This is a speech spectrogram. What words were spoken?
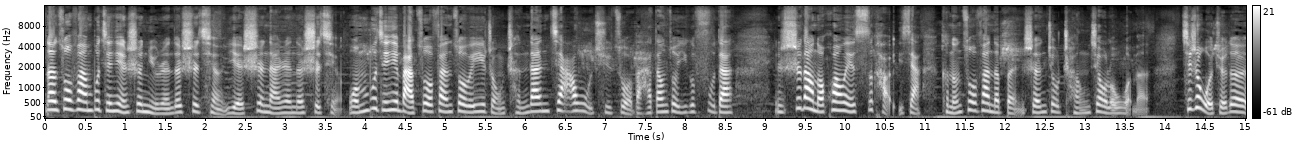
那做饭不仅仅是女人的事情，也是男人的事情。我们不仅仅把做饭作为一种承担家务去做，把它当做一个负担。你适当的换位思考一下，可能做饭的本身就成就了我们。其实我觉得，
